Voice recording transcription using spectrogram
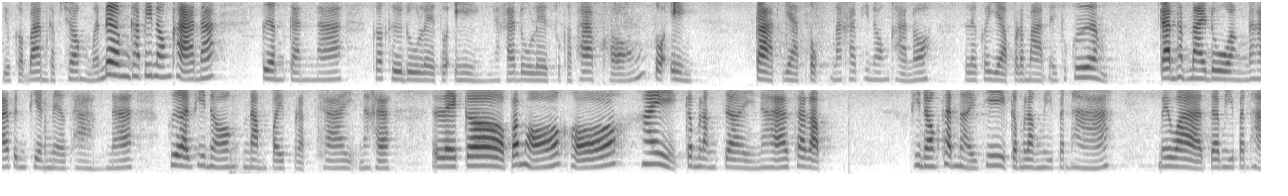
อยู่กับบ้านกับช่องเหมือนเดิมค่ะพี่น้องค่ะนะ เตือนกันนะ ก็คือดูแลตัวเองนะคะ ดูแลสุขภาพของตัวเอง กาดอย่าตกนะคะ พี่น้องค่ะเนาะแล้วก็อย่าประมาทในทุกเรื่อง การทำนายดวงนะคะ เป็นเพียงแนวทางนะ เพื่อให้พี่น้องนำไปปรับใช้นะคะ และก็ป้าหมอขอให้กำลังใจนะคะสำหรับพี่น้องท่านไหนที่กำลังมีปัญหา ไม่ว่าจะมีปัญหา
